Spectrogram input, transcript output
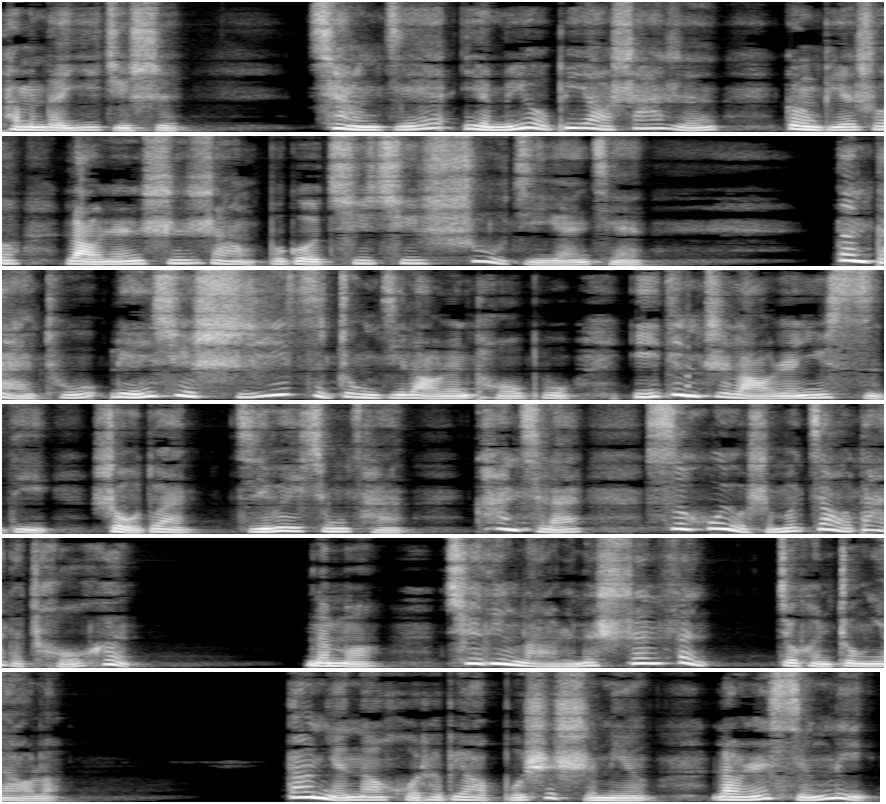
他们的依据是，抢劫也没有必要杀人，更别说老人身上不过区区数几元钱。但歹徒连续十一次重击老人头部，一定置老人于死地，手段极为凶残，看起来似乎有什么较大的仇恨。那么。确定老人的身份就很重要了。当年呢，火车票不是实名，老人行李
